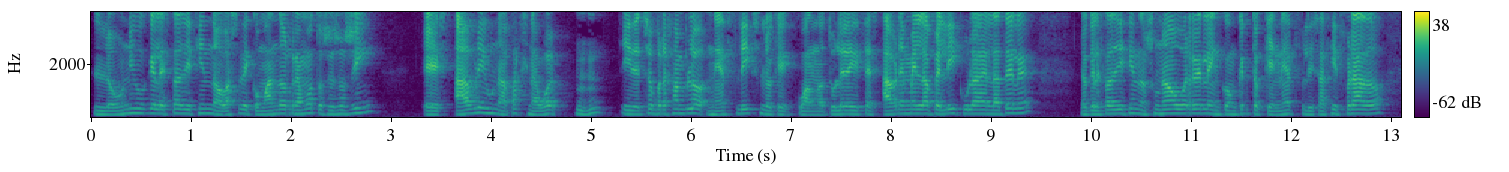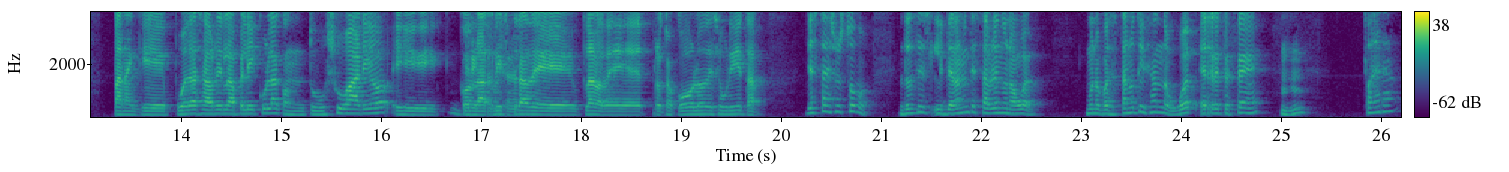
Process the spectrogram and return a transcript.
lo único que le estás diciendo a base de comandos remotos, eso sí, es abre una página web. Y de hecho, por ejemplo, Netflix, lo que cuando tú le dices ábreme la película en la tele, lo que le estás diciendo es una URL en concreto que Netflix ha cifrado para que puedas abrir la película con tu usuario y con la ristra de, claro, de protocolo de seguridad y tal. Ya está, eso es todo. Entonces, literalmente está abriendo una web. Bueno, pues están utilizando web RTC para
